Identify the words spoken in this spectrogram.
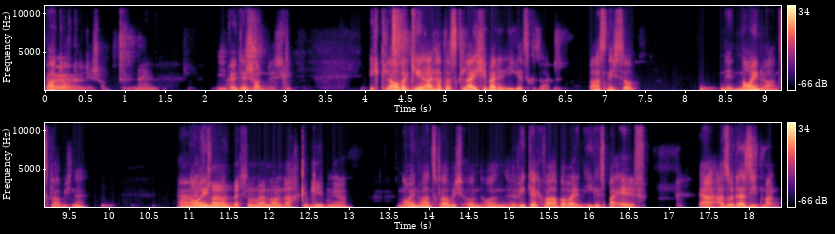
ja, äh, doch, könnt ihr schon. Nein. Könnt ihr schon. Ich, ich glaube, Gerald hat das Gleiche bei den Eagles gesagt. War es nicht so? Nee, neun waren es, glaube ich, ne? Ja, neun. Ich bin bei 9-8 geblieben, ja. Neun waren es, glaube ich, und, und Vitek war aber bei den Eagles bei elf. Ja, also da sieht man,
